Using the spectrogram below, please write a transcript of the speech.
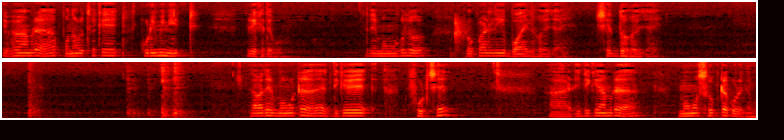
এভাবে আমরা পনেরো থেকে কুড়ি মিনিট রেখে দেব। যাতে মোমোগুলো প্রপারলি বয়েল হয়ে যায়, সেদ্ধ হয়ে যায়। আমাদের মোমোটা একদিকে ফুটছে, আর এদিকে আমরা মোমো স্যুপটা করে নেব।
